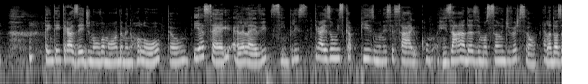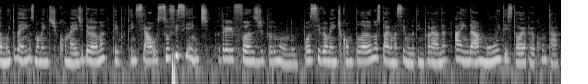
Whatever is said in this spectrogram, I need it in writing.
Tentei trazer de novo a moda, mas não rolou. Então, e a série, ela é leve, simples, traz um escapismo necessário com risadas, emoção e diversão. Ela dosa muito bem os momentos de comédia e drama, tem potencial suficiente atrair fãs de todo mundo. Possivelmente com planos para uma segunda temporada, ainda há muita história para contar,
